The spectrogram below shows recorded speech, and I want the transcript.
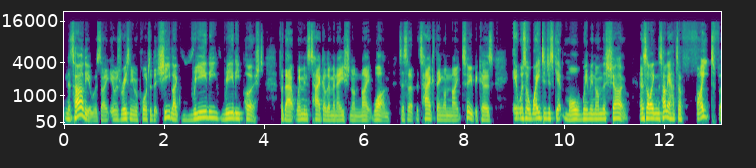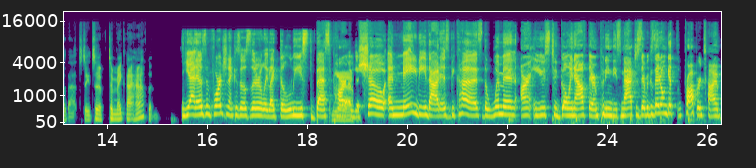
Natalya was like it was recently reported that she like really really pushed for that women's tag elimination on night one to set up the tag thing on night two because it was a way to just get more women on the show and so like Natalya had to fight for that to to, to make that happen. Yeah, and it was unfortunate because it was literally like the least best part yeah. of the show. And maybe that is because the women aren't used to going out there and putting these matches there because they don't get the proper time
